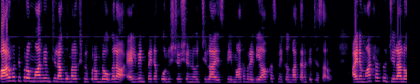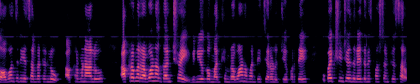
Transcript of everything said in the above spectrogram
పార్వతీపురం మాన్యం జిల్లా గుమ్మలక్ష్మీపురంలో గల ఎల్విన్పేట పోలీస్ స్టేషన్ను జిల్లా ఎస్పీ మాధవరెడ్డి ఆకస్మికంగా తనిఖీ చేశారు. ఆయన మాట్లాడుతూ జిల్లాలో అవాంఛనీయ సంఘటనలు ఆక్రమణాలు అక్రమ రవాణా గంజాయి వినియోగం మద్యం రవాణా వంటి చర్యలు చేపడితే ఉపేక్షించేది లేదని స్పష్టం చేశారు.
